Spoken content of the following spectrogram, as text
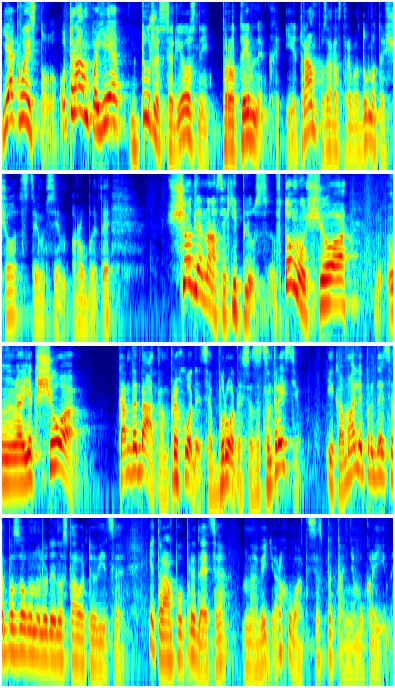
Як висновок, у Трампа є дуже серйозний противник, і Трампу зараз треба думати, що з цим всім робити. Що для нас, який плюс? В тому, що якщо кандидатам приходиться боротися за центристів, і Камалі прийдеться базовану людину ставити у віце, і Трампу прийдеться навіть рахуватися з питанням України.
